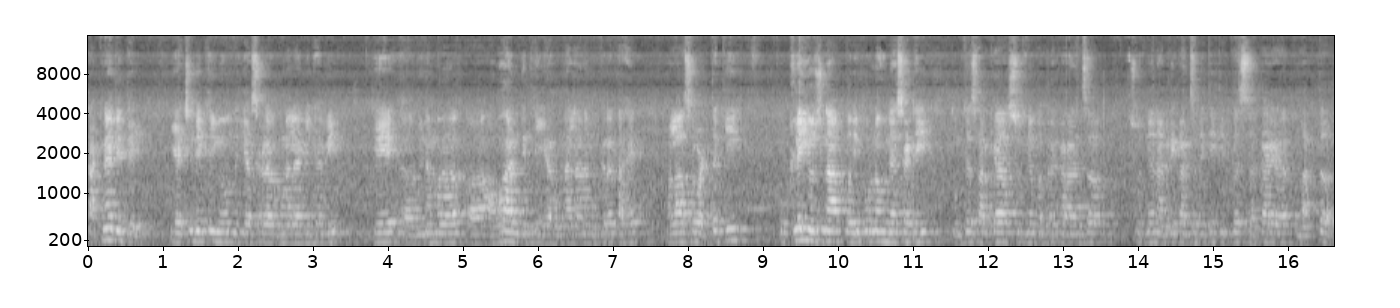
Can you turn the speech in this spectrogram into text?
टाकण्यात येतील याची देखील नोंद या सगळ्या रुग्णालयांनी घ्यावी. हे विनम्र आव्हान देखील या रुग्णालयांना मी करत आहे. मला असं वाटतं की कुठलीही योजना परिपूर्ण होण्यासाठी तुमच्यासारख्या सुज्ञ पत्रकारांचं सुज्ञ नागरिकांचं देखील तितकंच सहकार्य लागतं.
